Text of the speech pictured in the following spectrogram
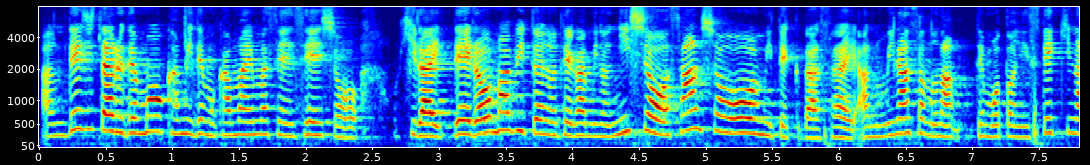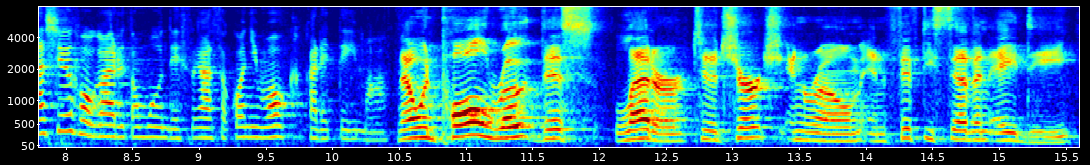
あのデジタルでも紙でも構いません聖書を開いてローマ人への手紙の2章3章を見てくださいあの皆さんの手元に素敵な修法があると思うんですがそこにも書かれています Now, when Paul wrote this letter to the church in Rome in 57 AD,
